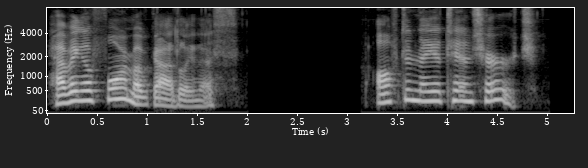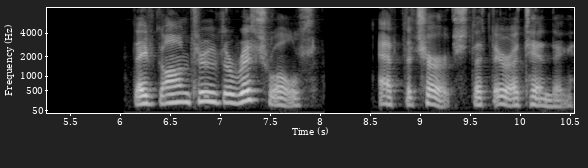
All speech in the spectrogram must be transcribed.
having a form of godliness. Often they attend church. They've gone through the rituals at the church that they're attending.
